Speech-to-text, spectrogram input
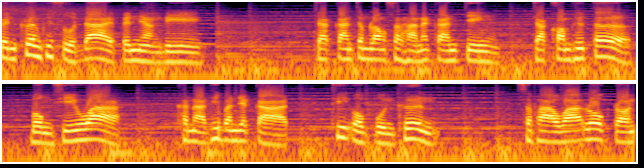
เป็นเครื่องพิสูจน์ได้เป็นอย่างดี จากการจำลองสถานการณ์จริง จากคอมพิวเตอร์บ่งชี้ว่า ขณะที่บรรยากาศที่อบอุ่นขึ้น สภาวะโลกร้อน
